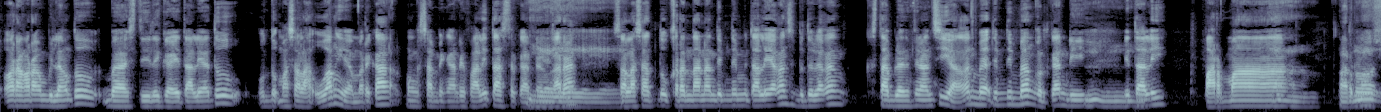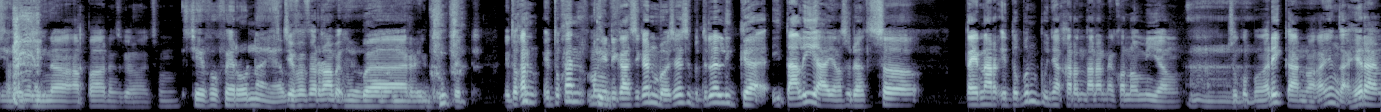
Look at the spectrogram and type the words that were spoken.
orang-orang bilang tuh bahas di Liga Italia tuh untuk masalah uang ya mereka mengesampingkan rivalitas terkadang Iya, karena iya, iya, iya. salah satu kerentanan tim-tim Italia kan sebetulnya kan kestabilan finansial kan banyak tim-tim bangkrut kan di Mm-mm. Italia Parma Ah, Parma terus yang Regina apa dan segala macam Chievo Verona ya Chievo Verona sampai bubar gitu. itu kan itu kan mengindikasikan bahwasanya sebetulnya Liga Italia yang sudah setenar itu pun punya kerentanan ekonomi yang Ah. cukup mengerikan makanya nggak heran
